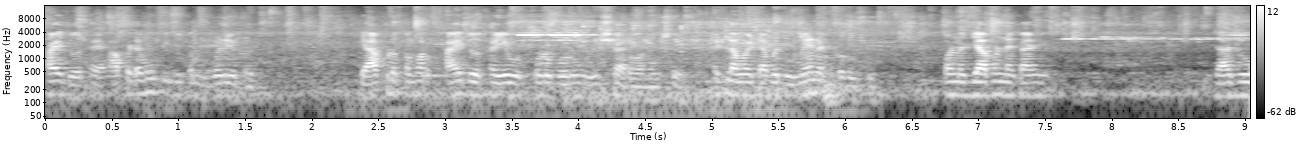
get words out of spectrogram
ફાયદો થાય. આપણે શું કીધું તમને ઘણી બધું કે આપણો તમારો ફાયદો થાય એવું થોડું ઘણું વિચારવાનું છે. એટલા માટે આ બધી મહેનત કરું છું. પણ જે આપણને કાંઈ જાજુ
